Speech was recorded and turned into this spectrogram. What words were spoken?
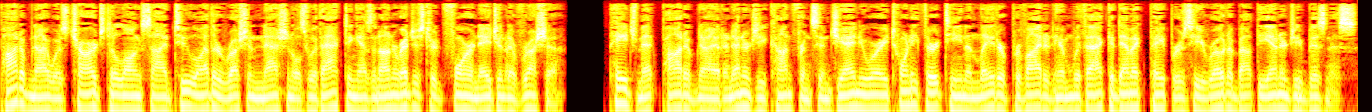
Podobny was charged alongside two other Russian nationals with acting as an unregistered foreign agent of Russia. Page met Podobny at an energy conference in January 2013 and later provided him with academic papers he wrote about the energy business.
